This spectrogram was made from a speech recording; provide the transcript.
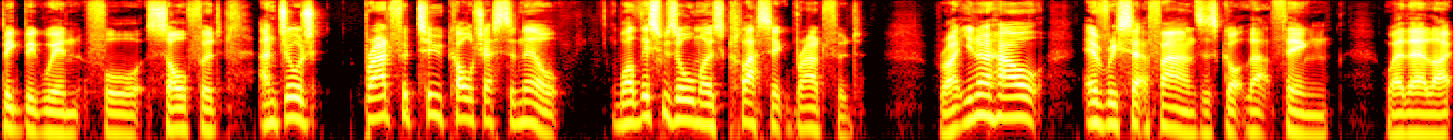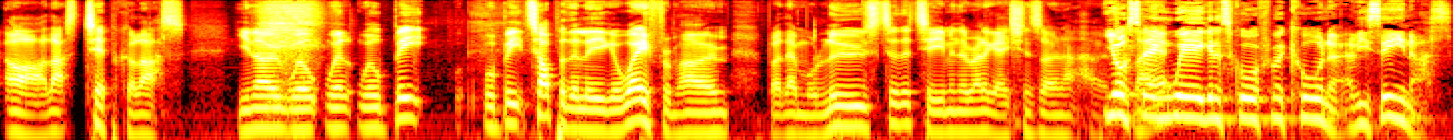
big, big win for Salford. And George, Bradford 2, Colchester nil. Well, this was almost classic Bradford, right? You know how every set of fans has got that thing where they're like, "Oh, that's typical us." You know, we'll we'll we'll beat we'll beat top of the league away from home, but then we'll lose to the team in the relegation zone at home. You're Like, saying we're going to score from a corner. Have you seen us?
